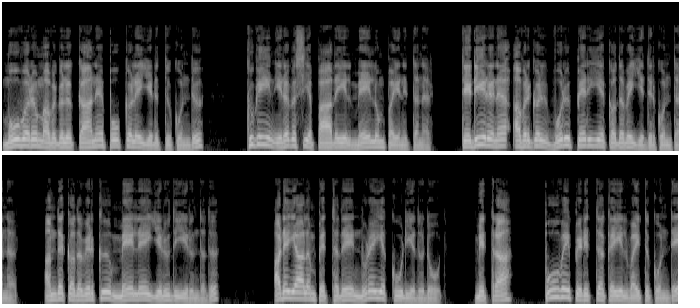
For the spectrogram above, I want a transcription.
மூவரும் அவர்களுக்கான பூக்களை எடுத்துக்கொண்டு குகையின் இரகசிய பாதையில் மேலும் பயணித்தனர். திடீரென அவர்கள் ஒரு பெரிய கதவை எதிர்கொண்டனர். அந்த கதவிற்கு மேலே எழுதியிருந்தது அடையாளம் பெற்றதே நுழையக்கூடியது மித்ரா பூவை பிடித்த கையில் வைத்துக்கொண்டே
